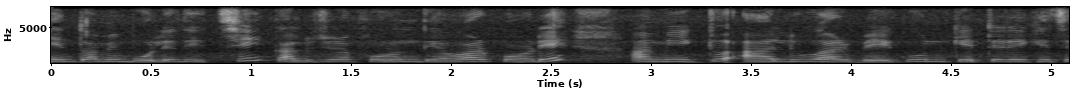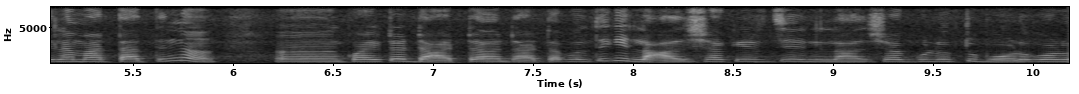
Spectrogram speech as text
কিন্তু আমি বলে দিচ্ছি কালো জিরা ফোড়ন দেওয়ার পরে আমি একটু আলু আর বেগুন কেটে রেখেছিলাম। আর তাতে না কয়েকটা ডাটা ডাটা বলতে কি লাল শাকের যে, লাল শাকগুলো একটু বড় বড়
